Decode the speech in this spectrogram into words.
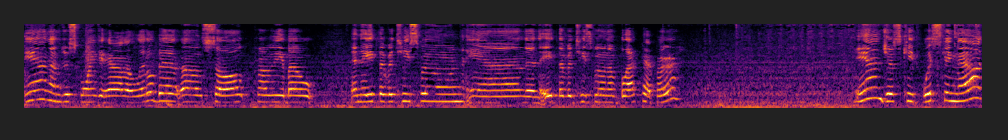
And I'm just going to add a little bit of salt, probably about an eighth of a teaspoon and an eighth of a teaspoon of black pepper. And just keep whisking that.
